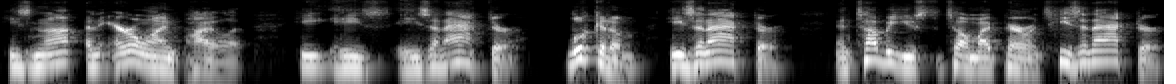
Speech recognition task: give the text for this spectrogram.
He's not an airline pilot. He he's he's an actor. Look at him. He's an actor. And Tubby used to tell my parents, he's an actor.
